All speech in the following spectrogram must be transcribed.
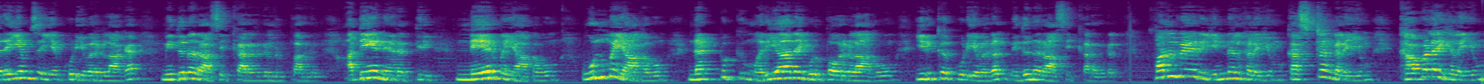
விரயம் செய்யக்கூடியவர்களாக மிதுன ராசிக்காரர்கள் இருப்பார்கள். அதே நேரத்தில் நேர்மையாகவும் உண்மையாகவும் நட்புக்கு மரியாதை கொடுப்பவர்களாகவும் இருக்கக்கூடியவர்கள் மிதுன ராசிக்காரர்கள். பல்வேறு இன்னல்களையும் கஷ்டங்களையும் கவலைகளையும்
